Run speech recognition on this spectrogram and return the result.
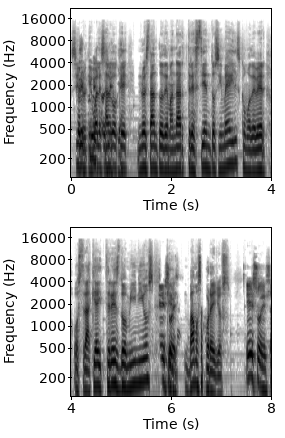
sí pero igual es algo que no es tanto de mandar 300 emails como de ver, ostras, aquí hay tres dominios Eso que es. vamos a por ellos. Eso es,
